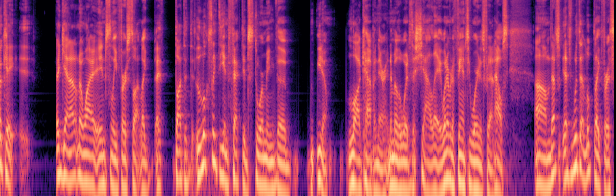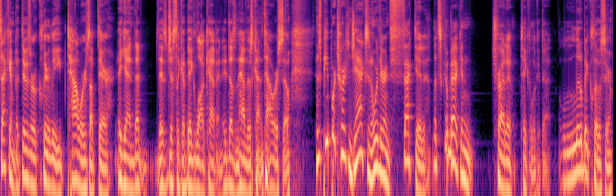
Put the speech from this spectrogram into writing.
Okay. Eh, again, I don't know why I instantly first thought like I thought that it looks like the infected storming the you know log cabin there in the middle of the woods, the chalet, whatever the fancy word is for that house. Um, that's that's what that looked like for a second, but those are clearly towers up there. Again, that is just like a big log cabin. It doesn't have those kind of towers. So those people are charging Jackson, or they're infected. Let's go back and try to take a look at that a little bit closer.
